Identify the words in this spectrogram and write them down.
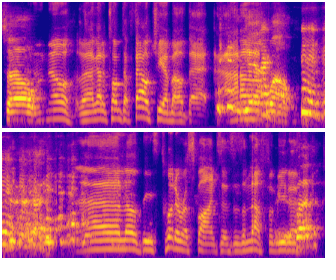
So No, I got to talk to Fauci about that. yeah, well, I don't know. These Twitter responses is enough for me to. but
